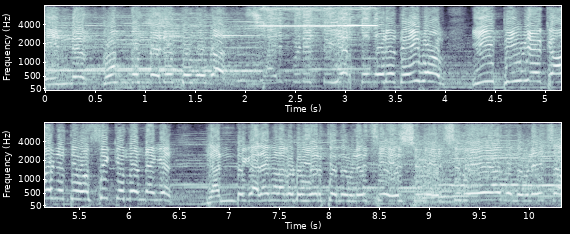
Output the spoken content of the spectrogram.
നിന്നെ പൊങ്ങുന്നെടുത്തുന്നത് കൈപ്പിടിച്ചുയർത്തുന്ന ഒരു ദൈവം ഈ ദിവ്യ കാരണത്തിൽ വസിക്കുന്നുണ്ടെങ്കിൽ രണ്ട് കരങ്ങൾ അങ്ങോട്ട് ഉയർത്തുന്ന വിളിച്ച് യേശുവേ യേശുവേ എന്ന് വിളിച്ചു.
